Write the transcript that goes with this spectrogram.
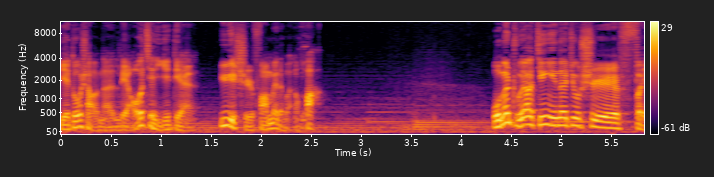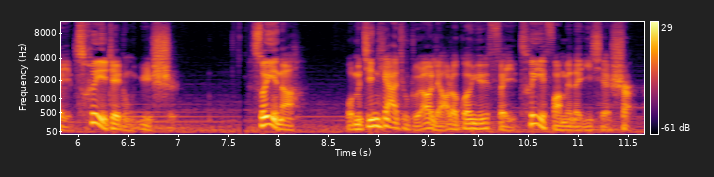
也多少呢了解一点玉石方面的文化。我们主要经营的就是翡翠这种玉石，所以呢，我们今天啊就主要聊聊关于翡翠方面的一些事儿。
